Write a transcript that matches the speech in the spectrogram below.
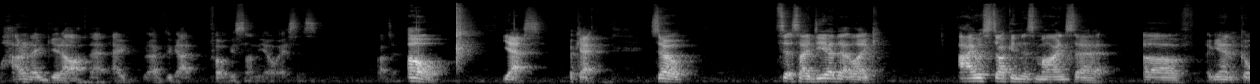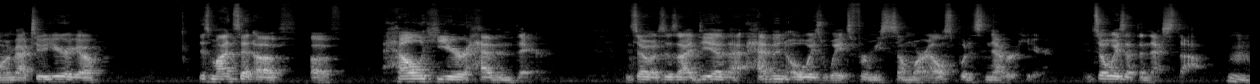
how did i get off that? I i've got focused on the oasis project. Oh yes. Okay. So it's this idea that like i was stuck in this mindset of again going back to a year ago this mindset of of hell here heaven there. And so it's this idea that heaven always waits for me somewhere else but it's never here. It's always at the next stop. Hmm.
